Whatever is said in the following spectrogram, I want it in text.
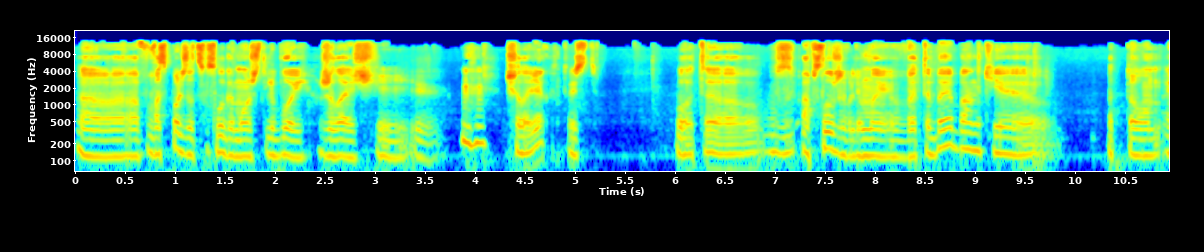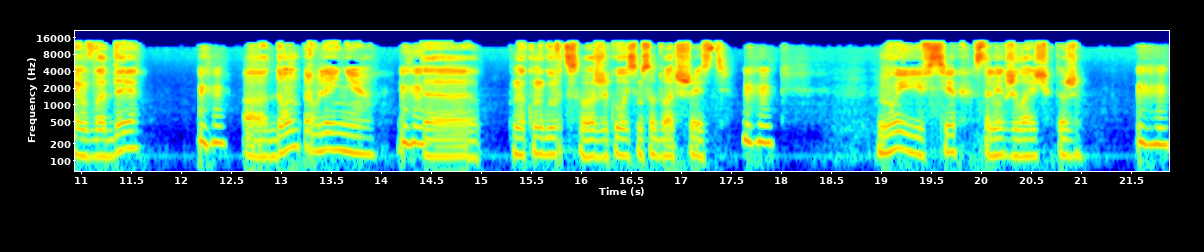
Воспользоваться услугой может любой желающий угу. человек. То есть вот обслуживали мы ВТБ банке, потом МВД, угу. дом правления. Угу. Это на Кунгурцева, ЖК 826. Угу. Ну и всех остальных желающих тоже. Угу.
